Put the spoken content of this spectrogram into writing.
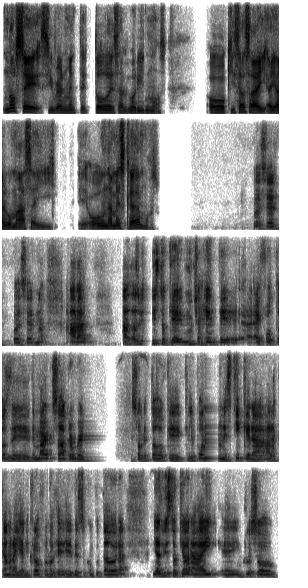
no sé si realmente todo es algoritmos o quizás hay, hay algo más ahí eh, o una mezcla de ambos. Puede ser, puede ser, ¿no? Ahora, has visto que hay mucha gente, hay fotos de, Mark Zuckerberg, sobre todo, que, le ponen un sticker a, la cámara y al micrófono de, su computadora. Y has visto que ahora hay eh, incluso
